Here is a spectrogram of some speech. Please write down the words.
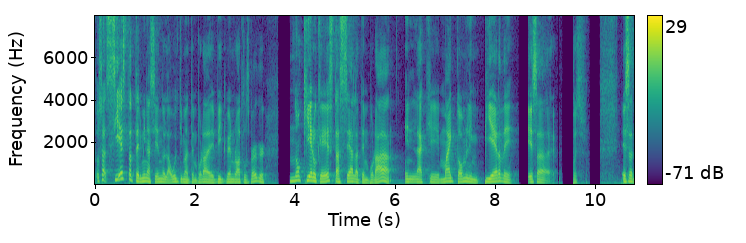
o sea, si esta termina siendo la última temporada de Big Ben Roethlisberger, no quiero que esta sea la temporada en la que Mike Tomlin pierde esa, pues, esa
